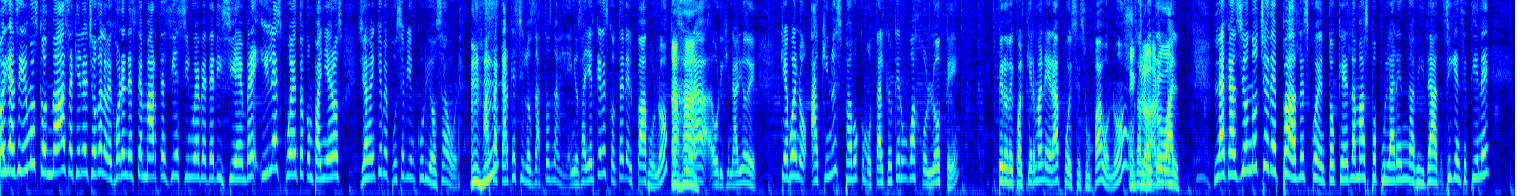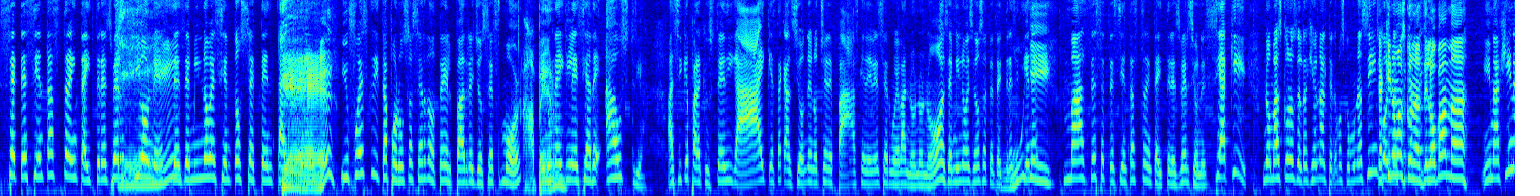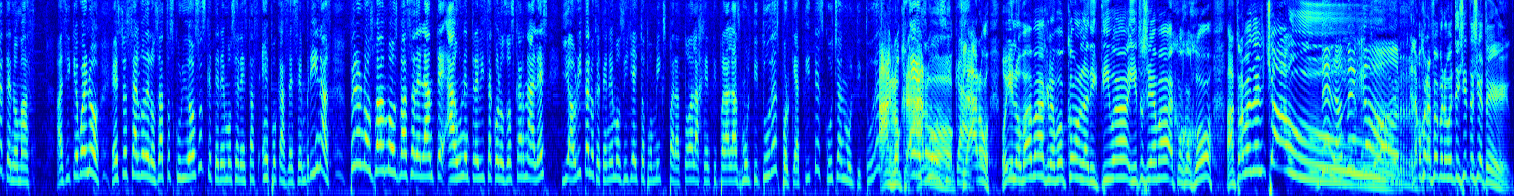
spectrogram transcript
Oigan, seguimos con más aquí en el show de la mejor en este martes 19 de diciembre. Y les cuento, compañeros, ya ven que me puse bien curiosa ahora. A sacar que si los datos navideños. Ayer que les conté del pavo, ¿no? Que era originario de. Que bueno, aquí no es pavo como tal, creo que era un guajolote. Pero de cualquier manera, pues es un pavo, ¿no? Sí, o sea, cuenta claro. igual. La canción Noche de Paz, les cuento, que es la más popular en Navidad. Fíjense, tiene 733 versiones desde 1973 y fue escrita por un sacerdote, el padre Joseph Moore, Ah, en una iglesia de Austria. Así que para que usted diga, ay, que esta canción de Noche de Paz, que debe ser nueva, no, no, no, es de 1973 y Uy. tiene más de 733 versiones. Si aquí, nomás con los del regional, tenemos como unas 5. Y aquí nomás con las del Obama. Imagínate nomás. Así que bueno, esto es algo de los datos curiosos que tenemos en estas épocas decembrinas. Pero nos vamos más adelante a una entrevista con los dos carnales. Y ahorita lo que tenemos DJ Topomix para toda la gente y para las multitudes, porque a ti te escuchan multitudes. Ah, no, Es claro, música. claro. Oye, el Obama grabó con la adictiva y esto se llama Jojojo a través del show. De la mejor. De la mejor FM 97.7.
